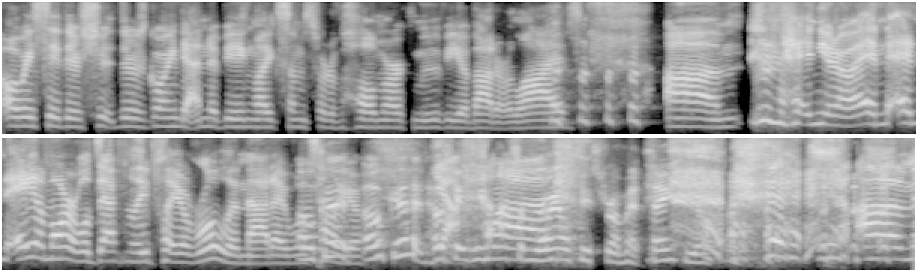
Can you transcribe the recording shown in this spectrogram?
always say, there should, there's going to end up being like some sort of Hallmark movie about our lives. um, and you know, and, and AMR will definitely play a role in that. I will oh, tell good. you. Oh, good. Okay, yeah. we want some um, royalties from it. Thank you. um,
